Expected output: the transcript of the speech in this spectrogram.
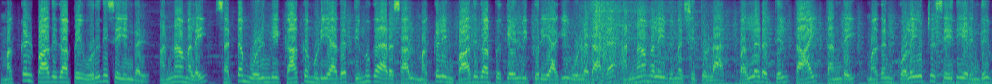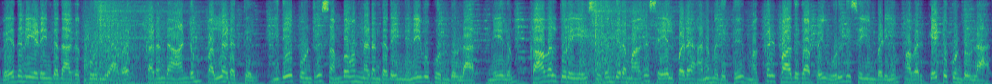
மக்கள் பாதுகாப்பை உறுதி செய்யுங்கள். அண்ணாமலை சட்டம் ஒழுங்கை காக்க முடியாத திமுக அரசால் மக்களின் பாதுகாப்பு கேள்விக்குறியாகி உள்ளதாக அண்ணாமலை விமர்சித்துள்ளார். பல்லடத்தில் தாய் தந்தை மகன் கொலையுற்ற செய்தியறிந்து வேதனையடைந்ததாக கூறிய அவர் கடந்த ஆண்டும் பல்லடத்தில் இதே போன்று சம்பவம் நடந்ததை நினைவு கூர்ந்துள்ளார். மேலும் காவல்துறையை சுதந்திரமாக செயல்பட அனுமதித்து மக்கள் பாதுகாப்பை உறுதி செய்யும்படியும் அவர் கேட்டுக்கொண்டுள்ளார்.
